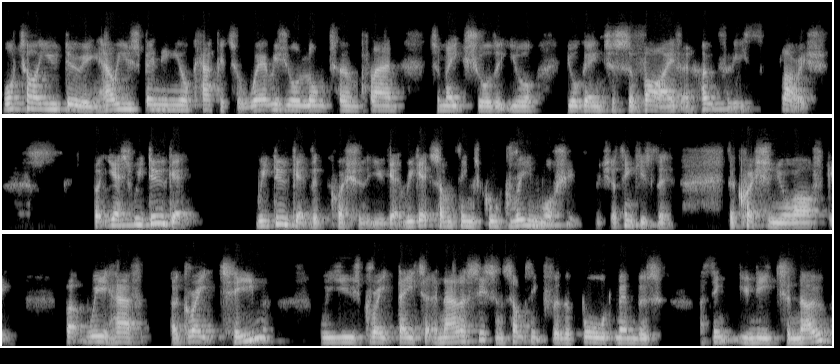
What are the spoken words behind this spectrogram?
what are you doing? How are you spending your capital? Where is your long-term plan to make sure that you're you're going to survive and hopefully flourish? But yes, we do get we do get the question that you get. We get some things called greenwashing, which I think is the the question you're asking. But we have a great team. We use great data analysis and something for the board members I think you need to know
